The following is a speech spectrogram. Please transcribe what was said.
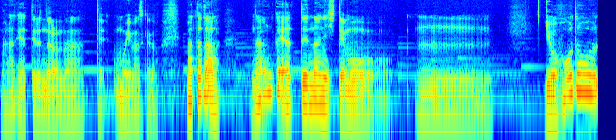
まあなんかやってるんだろうなって思いますけど。まあただなんかやって何してもうーんよほど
